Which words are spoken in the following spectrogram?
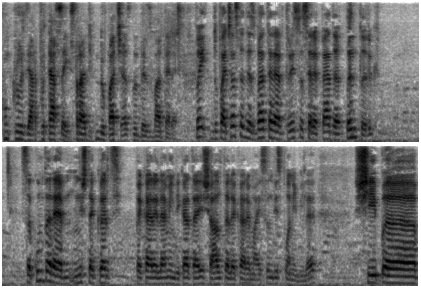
concluzie ar putea să extragem după această dezbatere? Păi, după această dezbatere ar trebui să se repeadă în târg, să cumpere niște cărți pe care le-am indicat aici și altele care mai sunt disponibile și uh,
